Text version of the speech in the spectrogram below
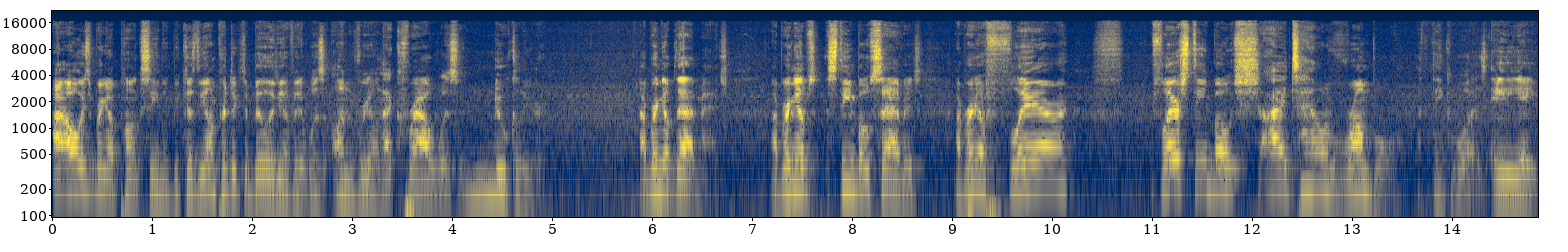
I always bring up Punk Cena because the unpredictability of it was unreal, and that crowd was nuclear. I bring up that match. I bring up Steamboat Savage. I bring up Flair, Flair Steamboat Chi Town Rumble. I think it was '88.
